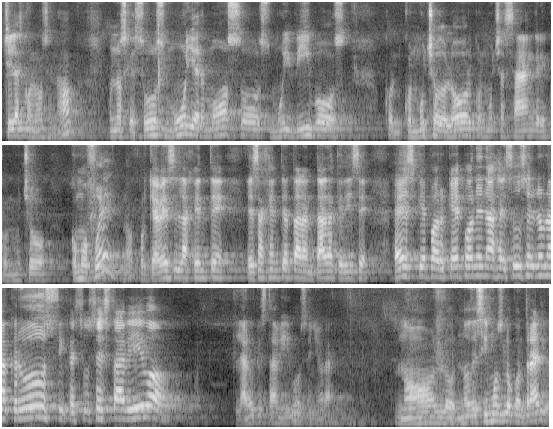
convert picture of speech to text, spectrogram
Sí las conocen, ¿no? Unos Jesús muy hermosos, muy vivos, con, con, mucho dolor, con mucha sangre, con mucho... como fue, ¿no? Porque a veces la gente, esa gente atarantada que dice, es que ¿por qué ponen a Jesús en una cruz si Jesús está vivo? Claro que está vivo, señora. No, lo, no decimos lo contrario.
